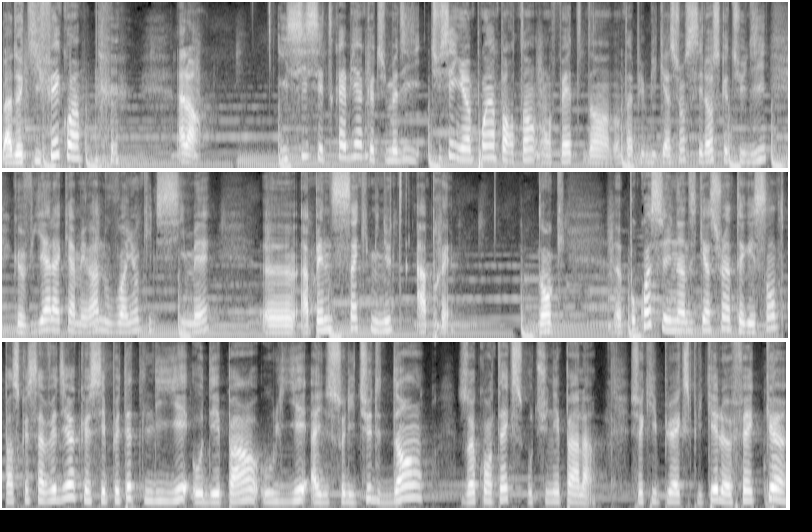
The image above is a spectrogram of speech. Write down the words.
bah, de kiffer quoi. Alors, ici c'est très bien que tu me dis, tu sais, il y a un point important en fait dans, ta publication, c'est lorsque tu dis que via la caméra, nous voyons qu'il s'y met euh, à peine 5 minutes après. Donc, pourquoi c'est une indication intéressante? Parce que ça veut dire que c'est peut-être lié au départ ou lié à une solitude dans un contexte où tu n'es pas là. Ce qui peut expliquer le fait que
